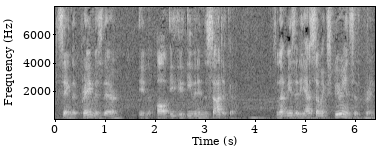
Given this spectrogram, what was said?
saying that prem is there in all, even in the sadhaka. So that means that he has some experience of prem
